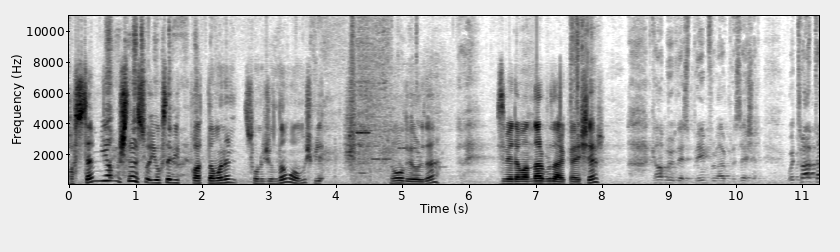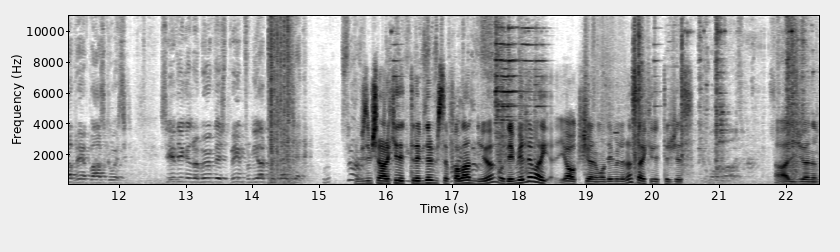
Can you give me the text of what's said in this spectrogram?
Kasten mi yapmışlar yoksa bir patlamanın sonucunda mı olmuş? Bir Ne oluyor orada? Bizim elemanlar burada arkadaşlar. Bu bizim için hareket ettirebilir misin falan diyor. O demirle mi. Yok canım o demirle nasıl hareket ettireceğiz? Hadi canım.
